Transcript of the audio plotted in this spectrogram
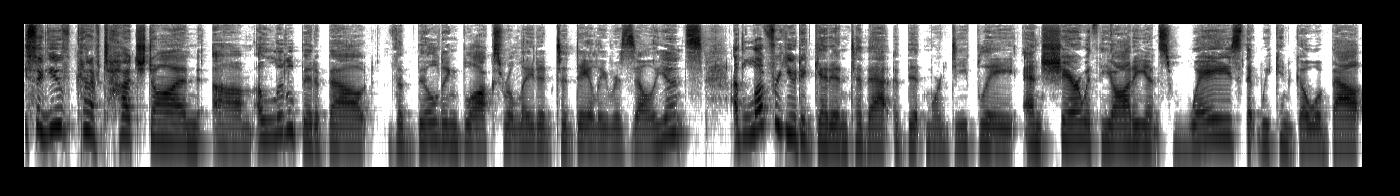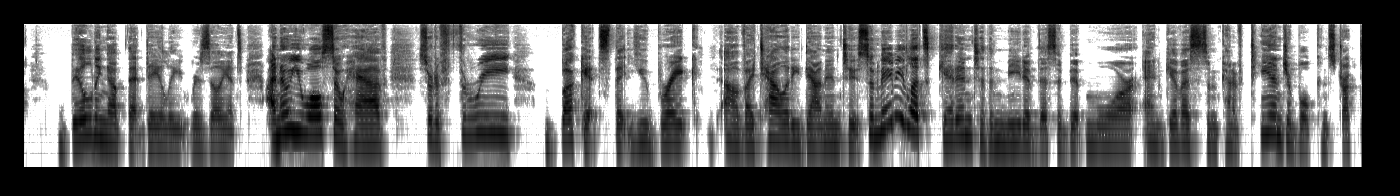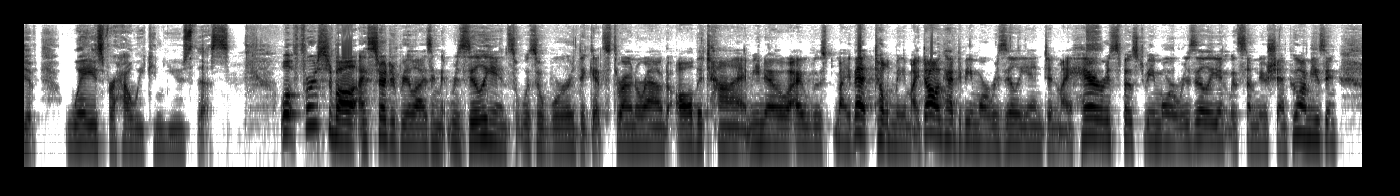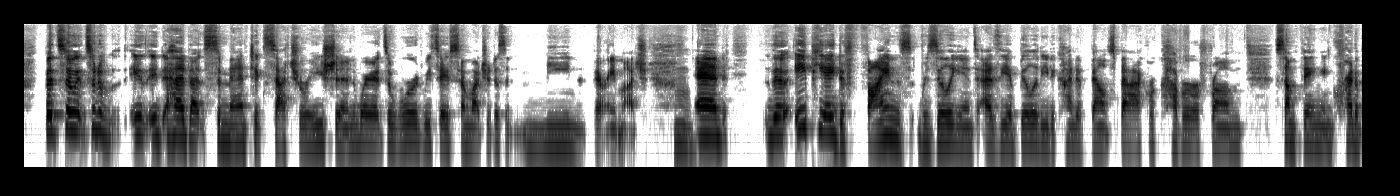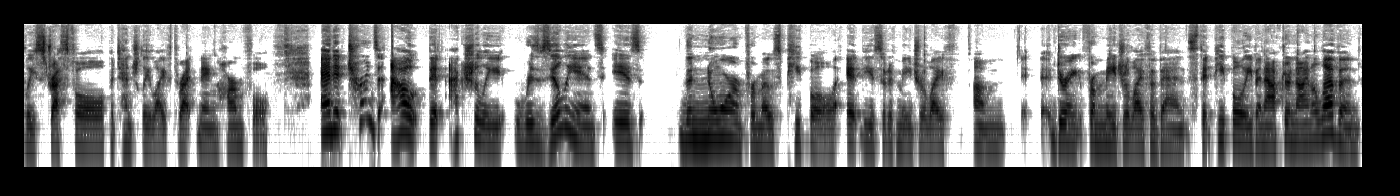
So you've kind of touched on um, a little bit about the building blocks related to daily resilience. I'd love for you to get into that a bit more deeply and share with the audience ways that we can go about building up that daily resilience. I know you also have sort of three buckets that you break uh, vitality down into. So maybe let's get into the meat of this a bit more and give us some kind of tangible, constructive ways for how we can use this. Well, first of all, I started realizing that resilience was a word that gets thrown around all the time. You know, I was my vet told me my dog had to be more resilient and my hair is supposed to be more resilient with some new shampoo I'm using. But so it sort of it, it had that semantic saturation where it's a word we say so much it doesn't mean very much. Mm. And the APA defines resilience as the ability to kind of bounce back, recover from something incredibly stressful, potentially life threatening, harmful. And it turns out that actually resilience is the norm for most people at these sort of major life um, during from major life events that people even after 9-11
